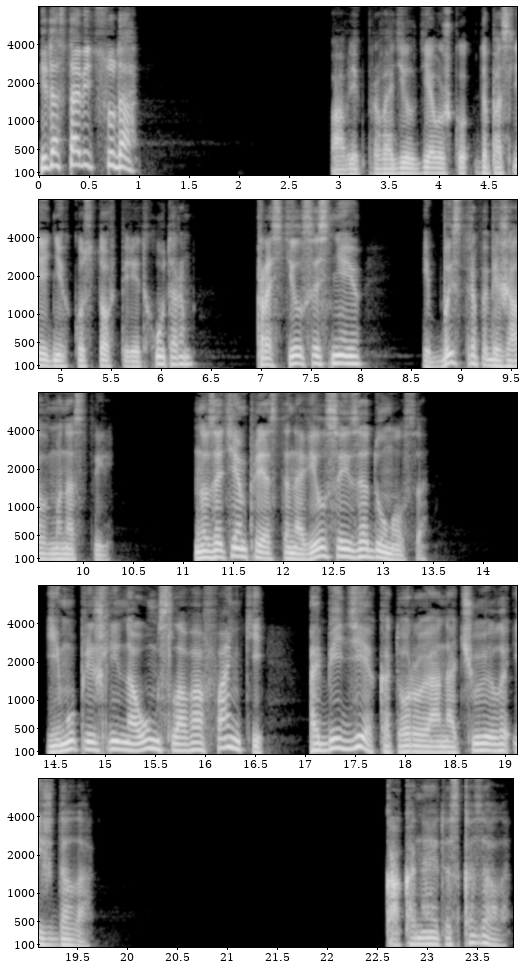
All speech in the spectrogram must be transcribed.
и доставить сюда. Павлик проводил девушку до последних кустов перед хутором, простился с нею и быстро побежал в монастырь. Но затем приостановился и задумался — ему пришли на ум слова Фаньки о беде, которую она чуяла и ждала. Как она это сказала?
